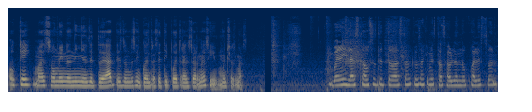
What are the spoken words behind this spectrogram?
Ok, más o menos niños de tu edad es donde se encuentra este tipo de trastornos y muchos más. Bueno, ¿y las causas de todas estas cosas que me estás hablando, cuáles son?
